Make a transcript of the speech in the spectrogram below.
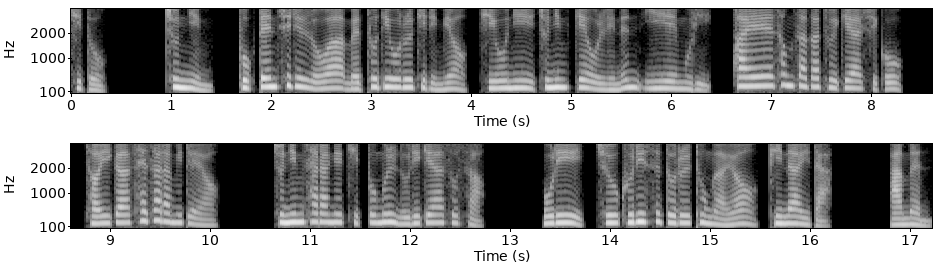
기도. 주님, 복된 칠일로와 메토디오를 기리며 기온이 주님께 올리는 이 예물이 화해의 성사가 되게 하시고 저희가 새 사람이 되어 주님 사랑의 기쁨을 누리게 하소서. 우리 주 그리스도를 통하여 비나이다. 아멘.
